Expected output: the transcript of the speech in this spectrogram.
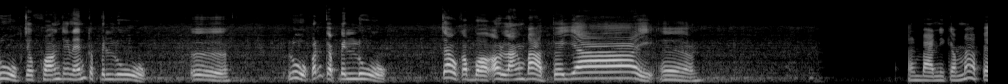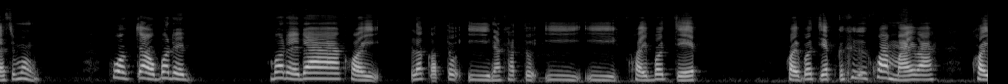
ลูกเจ้าของจังไดมันก็เป็นลูก เออ ลูกมันก็เป็นลูก เจ้าก็บอกเอาหลังบาดตัวยายเออ อันบานนี้ก็มา8ชั่วโมงพวกเจ้าบ่ได้บ่ได้ด่าข้อยแล้วก็ตัว e นะคะ ตัว e e ข้อยบ่เจ็บข้อยบ่เจ็บก็คือความหมายว่าข้อย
